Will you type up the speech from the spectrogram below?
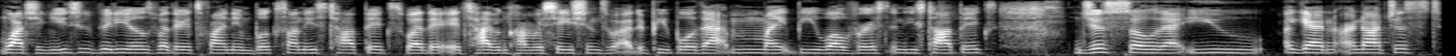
watching youtube videos whether it's finding books on these topics whether it's having conversations with other people that might be well versed in these topics just so that you again are not just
